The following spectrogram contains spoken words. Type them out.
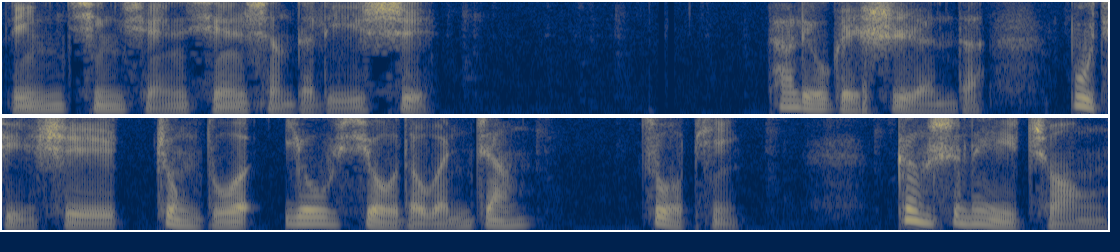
林清玄先生的离世。他留给世人的，不仅是众多优秀的文章作品，更是那一种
